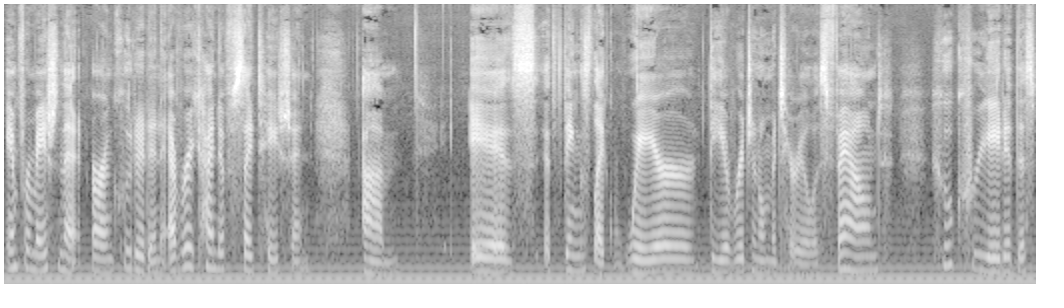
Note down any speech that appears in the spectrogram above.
information that are included in every kind of citation um, is things like where the original material is found, who created this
